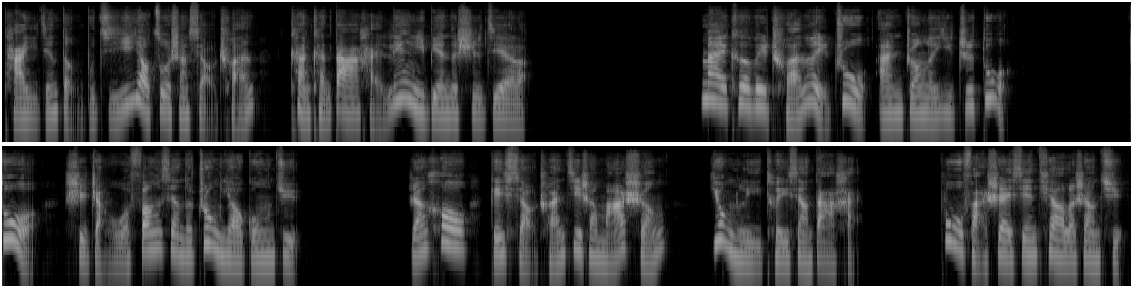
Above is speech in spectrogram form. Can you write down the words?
他已经等不及要坐上小船，看看大海另一边的世界了。麦克为船尾柱安装了一只舵，舵是掌握方向的重要工具。然后给小船系上麻绳，用力推向大海。步法率先跳了上去，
